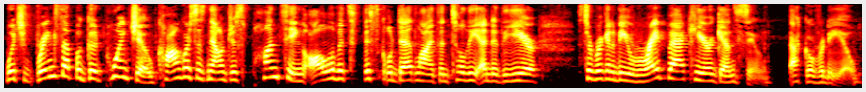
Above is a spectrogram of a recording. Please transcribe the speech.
which brings up a good point, Joe. Congress is now just punting all of its fiscal deadlines until the end of the year. So we're going to be right back here again soon. Back over to you.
